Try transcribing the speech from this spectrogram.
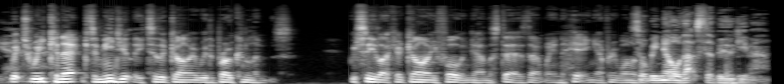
Yeah. which we connect immediately to the guy with broken limbs. We see like a guy falling down the stairs, don't we, and hitting every one of So we know that's the boogeyman.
